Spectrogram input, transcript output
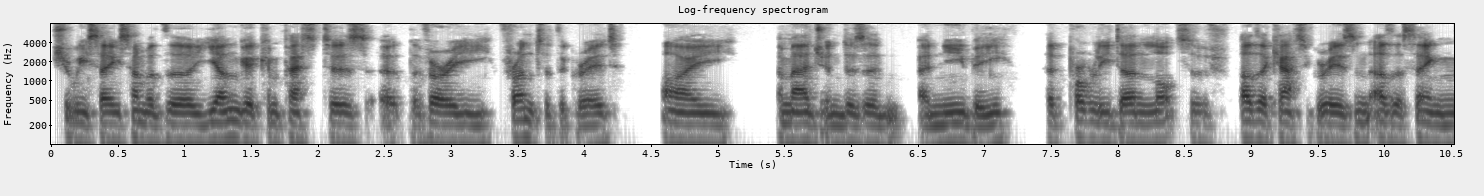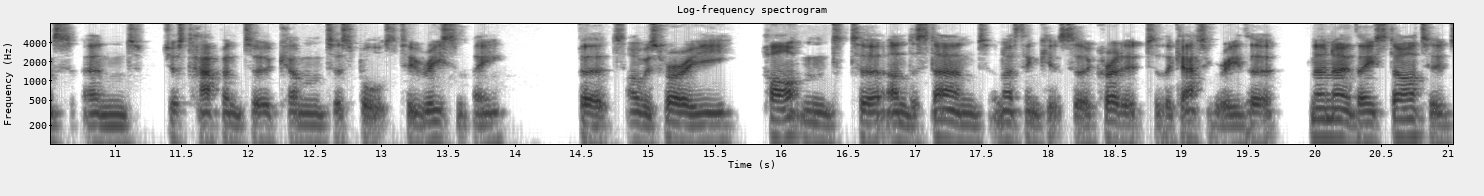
should we say, some of the younger competitors at the very front of the grid. I imagined as a, a newbie had probably done lots of other categories and other things and just happened to come to sports 2 recently. But I was very heartened to understand, and I think it's a credit to the category that no, no, they started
